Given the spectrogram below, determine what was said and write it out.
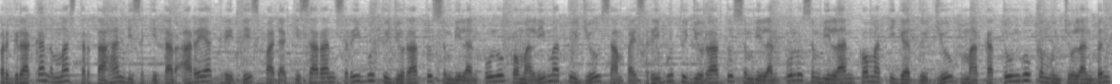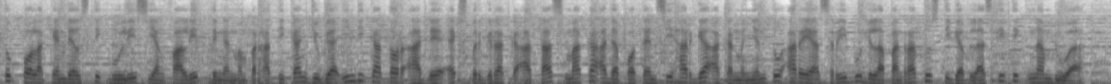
pergerakan emas tertahan di sekitar area kritis pada kisaran 1790,57 sampai 1799,37 maka tunggu kemunculan bentuk pola candlestick bullish yang valid dengan memperhatikan juga indikator ADX bergerak ke atas maka ada potensi harga akan menyentuh area 1813.62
